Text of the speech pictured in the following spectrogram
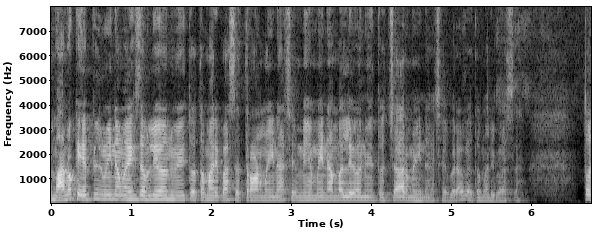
માનો કે એપ્રિલ મહિનામાં એક્ઝામ લેવાનું હોય તો તમારી પાસે ત્રણ મહિના છે, મે મહિનામાં લેવાની હોય તો ચાર મહિના છે, બરાબર તમારી પાસે. તો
